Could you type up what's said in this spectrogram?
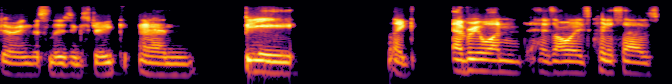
during this losing streak and b like everyone has always criticized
